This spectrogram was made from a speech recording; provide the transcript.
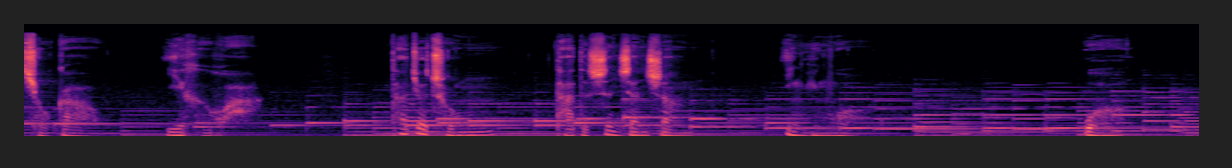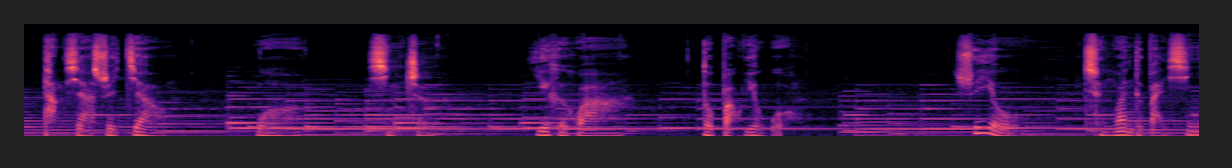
求告耶和华，他就从他的圣山上应允我。我躺下睡觉，我醒着，耶和华都保佑我。虽有成万的百姓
